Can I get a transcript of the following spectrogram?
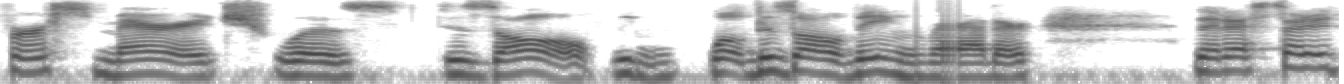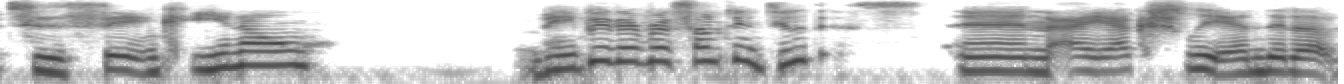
first marriage was dissolving, well, dissolving rather, that I started to think, you know, maybe there was something to this. And I actually ended up,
